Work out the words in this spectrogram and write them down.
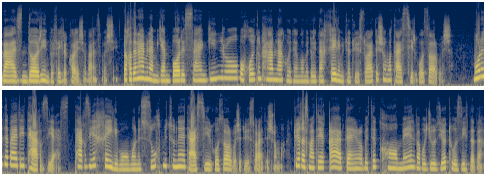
وزن دارین به فکر کاهش وزن باشین. به خاطر همینم میگن بار سنگین رو با خودتون هم نکنید هنگام دویدن خیلی می‌تونه توی سرعت شما تاثیرگذار باشه. مورد بعدی تغذیه است. تغذیه خیلی به عنوان سوخت می‌تونه گذار باشه توی سرعت شما. توی قسمت های قبل در این رابطه کامل و با جزئیات توضیح دادم.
